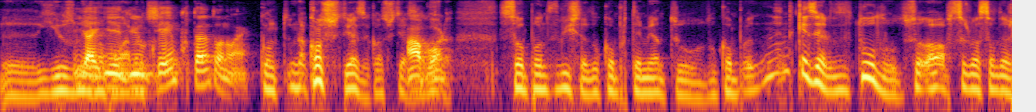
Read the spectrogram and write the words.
Uh, e, uso e a, ideologia é importante ou não é? Com, não, com certeza, com certeza. Ah, Agora, bom sob o ponto de vista do comportamento, do, quer dizer, de tudo, a observação das,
